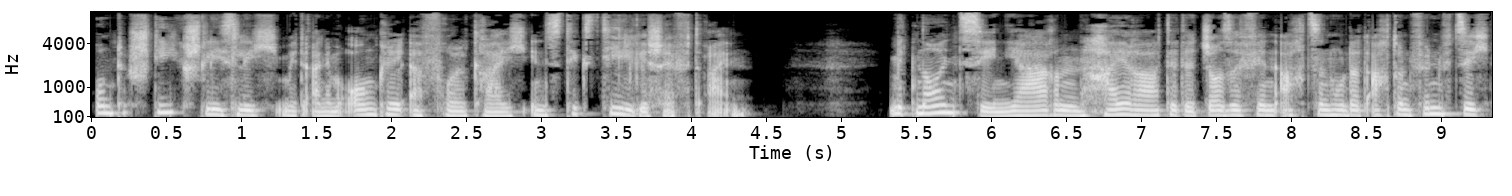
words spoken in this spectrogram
und stieg schließlich mit einem Onkel erfolgreich ins Textilgeschäft ein. Mit 19 Jahren heiratete Josephine 1858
